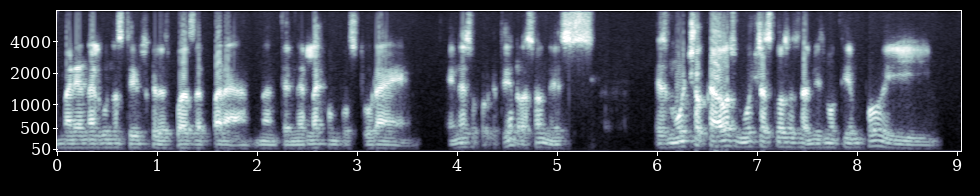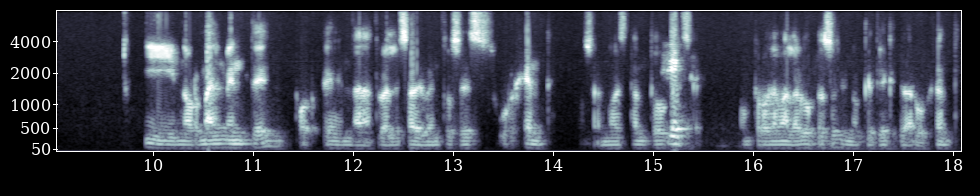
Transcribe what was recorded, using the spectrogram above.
Mariana, algunos tips que les puedas dar para mantener la compostura en, en eso, porque tienen razón, es, es mucho caos, muchas cosas al mismo tiempo y y normalmente en la naturaleza de eventos es urgente. O sea, no es tanto un problema a largo plazo, sino que tiene que quedar urgente.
